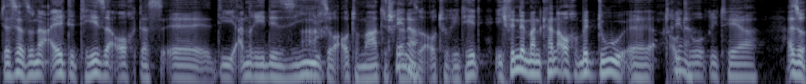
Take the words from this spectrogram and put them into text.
das ist ja so eine alte These auch, dass äh, die Anrede sie Ach, so automatisch Trainer. dann so Autorität. Ich finde, man kann auch mit du äh, autoritär, also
